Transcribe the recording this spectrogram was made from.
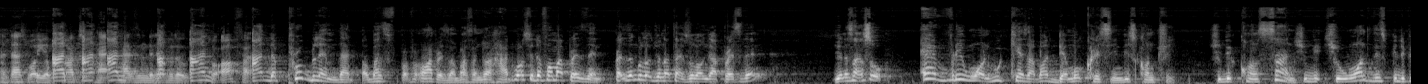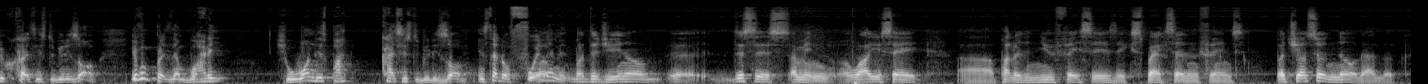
And that's what your party and, ha- hasn't been able to, and, to, offer. And the problem that Obas, former President Obasanjo had was with the former president. President Goodluck Jonathan is no longer president. You understand? So everyone who cares about democracy in this country should be concerned, should, be, should want this PDP crisis to be resolved. Even President Buhari should want this part, crisis to be resolved instead of fueling but, it. But did you know, uh, this is, I mean, while you say uh, part of the new faces expect certain things, but you also know that, look,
